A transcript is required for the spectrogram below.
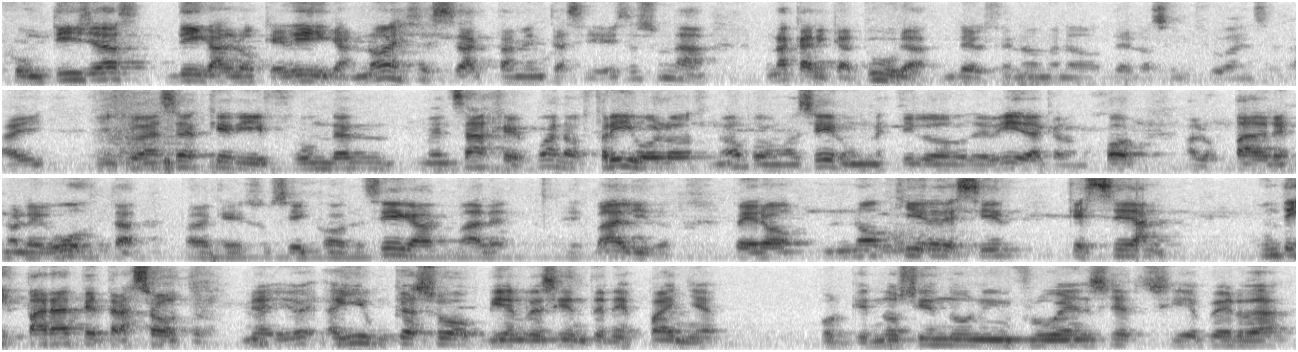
juntillas, digan lo que digan. No es exactamente así. Eso es una, una caricatura del fenómeno de los influencers. Hay influencers que difunden mensajes, bueno, frívolos, ¿no? Podemos decir, un estilo de vida que a lo mejor a los padres no les gusta para que sus hijos sigan, vale, es válido, pero no quiere decir que sean un disparate tras otro. hay un caso bien reciente en España, porque no siendo un influencer, sí es verdad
